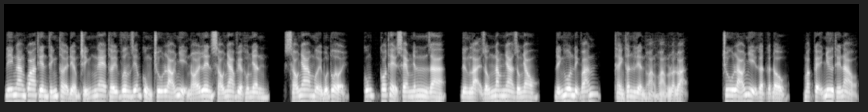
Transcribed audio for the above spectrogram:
đi ngang qua thiên thính thời điểm chính nghe thấy Vương Diễm cùng Chu Lão Nhị nói lên sáu nha việc hôn nhân, sáu nha 14 tuổi, cũng có thể xem nhân ra, đừng lại giống năm nha giống nhau, đính hôn định vãn, thành thân liền hoảng hoảng loạn loạn. Chu Lão Nhị gật gật đầu, mặc kệ như thế nào,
